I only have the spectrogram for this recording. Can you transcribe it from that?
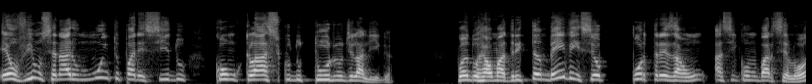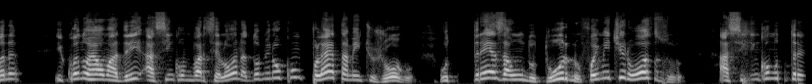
Eu vi um cenário muito parecido com o clássico do turno de La Liga. Quando o Real Madrid também venceu por 3 a 1 assim como o Barcelona. E quando o Real Madrid, assim como o Barcelona, dominou completamente o jogo. O 3 a 1 do turno foi mentiroso, assim como o 3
